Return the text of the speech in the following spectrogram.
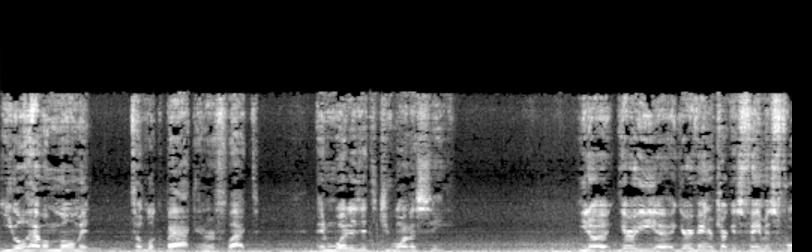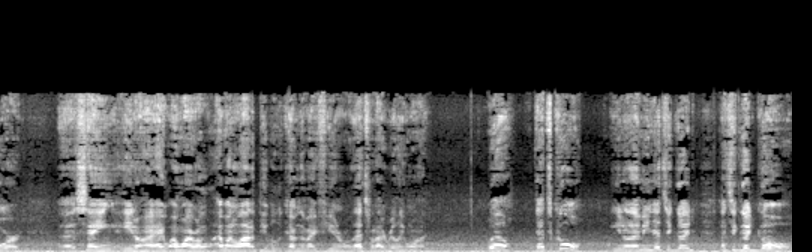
you'll have a moment to look back and reflect. And what is it that you want to see? You know, Gary uh, Gary Vaynerchuk is famous for uh, saying, you know, I, I, want, I want a lot of people to come to my funeral. That's what I really want. Well, that's cool. You know what I mean? That's a good that's a good goal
